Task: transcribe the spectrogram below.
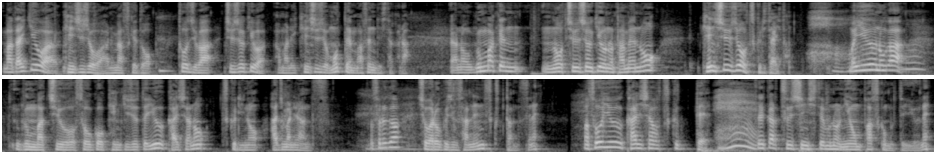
まあ、大企業は研修所はありますけど、うん、当時は中小企業はあまり研修所を持ってませんでしたからあの群馬県の中小企業のための研修所を作りたいと、はあ、まあ、いうのが群馬中央総合研究所という会社の作りの始まりなんです。それが昭和63年に作ったんですね。まあ、そういう会社を作って、それから通信システムの日本パスコムというね、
